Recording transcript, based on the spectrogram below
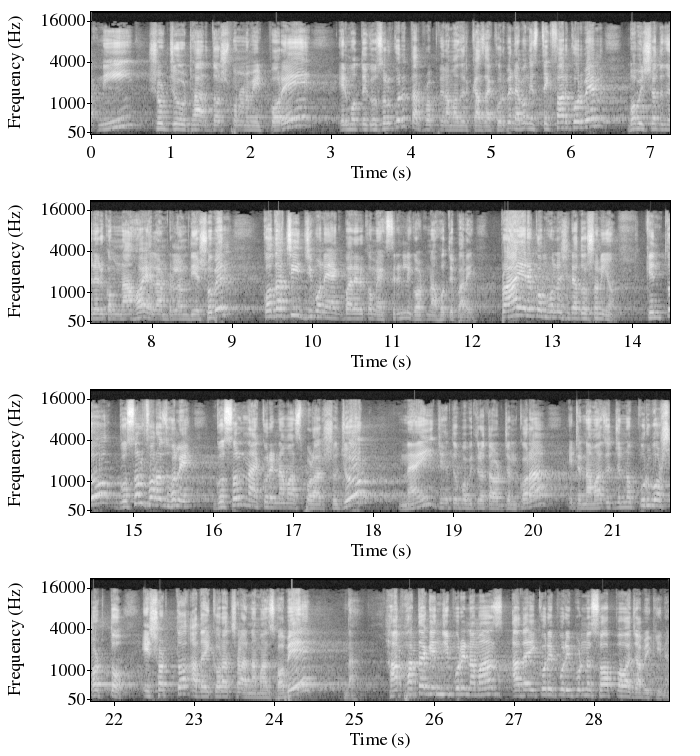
আপনি সূর্য ওঠার দশ পনেরো মিনিট পরে এর মধ্যে গোসল করে তারপর আপনি নামাজের কাজা করবেন এবং ইস্তেকফার করবেন। ভবিষ্যতে যেন এরকম না হয়, অ্যালার্ম টেলার্ম দিয়ে শোবেন। কদাচিৎ জীবনে একবার এরকম অ্যাক্সিডেন্টলি ঘটনা হতে পারে। প্রায় এরকম হলে সেটা দোষণীয়। কিন্তু গোসল ফরজ হলে গোসল না করে নামাজ পড়ার সুযোগ নাই। যেহেতু পবিত্রতা অর্জন করা, এটা নামাজের জন্য পূর্ব শর্ত। এ শর্ত আদায় করা ছাড়া নামাজ হবে না। হাফ হাতা গেঞ্জি পরে নামাজ আদায় করে পরিপূর্ণ সব পাওয়া যাবে কিনা?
